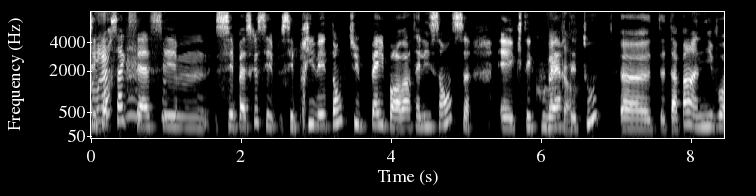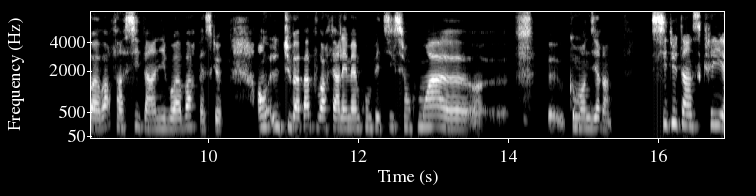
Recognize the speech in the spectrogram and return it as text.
pour ça que c'est assez. C'est parce que c'est privé. Tant que tu payes pour avoir ta licence et que tu es couverte et tout, euh, t'as pas un niveau à avoir. Enfin, si t'as un niveau à avoir parce que tu vas pas pouvoir faire les mêmes compétitions que moi. Euh, euh, comment dire Si tu t'inscris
